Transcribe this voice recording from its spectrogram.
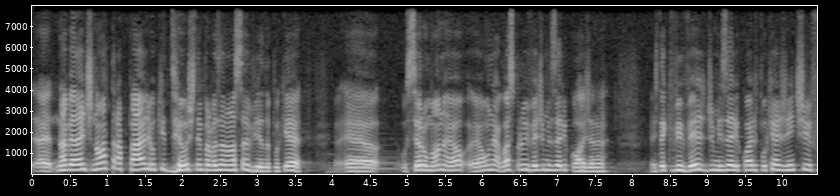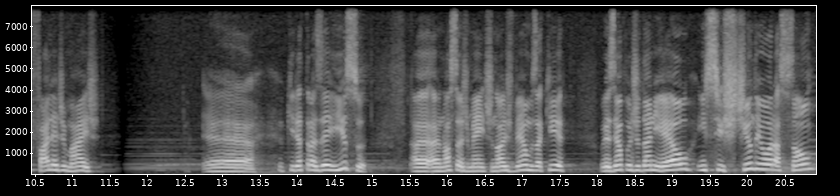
é, na verdade, a gente não atrapalhe o que Deus tem para fazer na nossa vida, porque é, o ser humano é, é um negócio para viver de misericórdia, né? A gente tem que viver de misericórdia porque a gente falha demais. É, eu queria trazer isso às nossas mentes. Nós vemos aqui o exemplo de Daniel insistindo em oração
